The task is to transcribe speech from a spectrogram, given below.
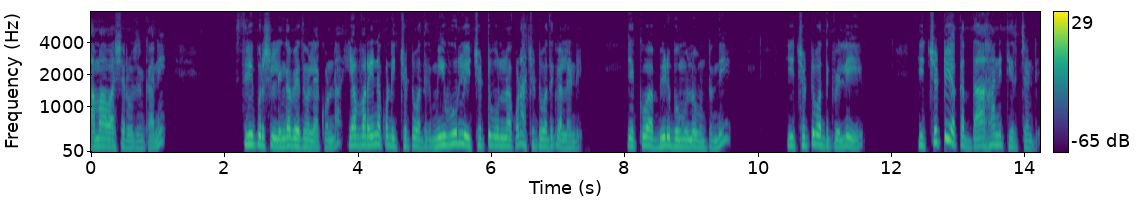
అమావాస్య రోజున కానీ స్త్రీ పురుషులు లింగభేదం లేకుండా ఎవరైనా కూడా ఈ చెట్టు వద్దకు మీ ఊర్లో ఈ చెట్టు ఉన్నా కూడా ఆ చెట్టు వద్దకు వెళ్ళండి. ఎక్కువ బీడు భూముల్లో ఉంటుంది. ఈ చెట్టు వద్దకు వెళ్ళి ఈ చెట్టు యొక్క దాహాన్ని తీర్చండి.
